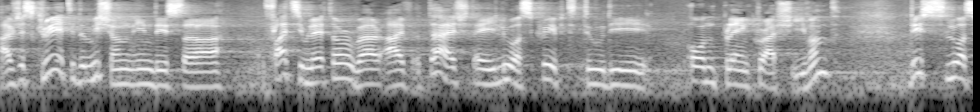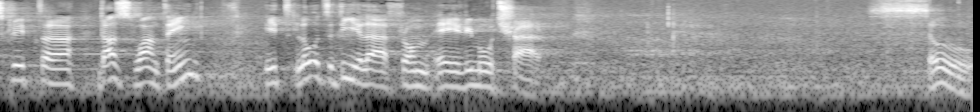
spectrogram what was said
I've just created a mission in this uh, flight simulator where I've attached a Lua script to the on-plane crash event. This Lua script uh, does one thing. It loads a DLL from a remote share. So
